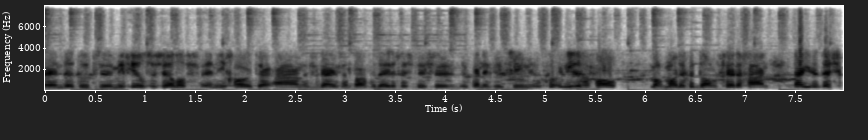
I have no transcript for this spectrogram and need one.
En dat doet uh, Michielsen zelf en die gooit daar aan. Er zijn een paar verdedigers tussen, dat kan ik niet zien. In ieder geval mag Monnikendam verder gaan. Nee, dat is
